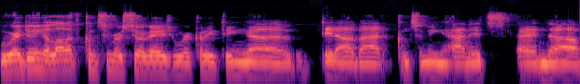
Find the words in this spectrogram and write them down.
we were doing a lot of consumer surveys. We were collecting uh, data about consuming habits, and uh,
